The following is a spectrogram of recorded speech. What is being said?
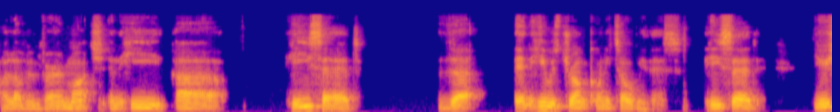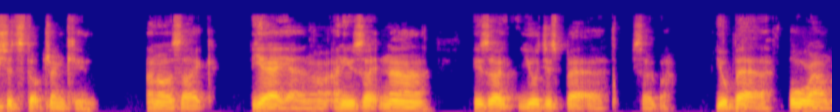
I love him very much. And he uh, he said that, and he was drunk when he told me this. He said, you should stop drinking. And I was like, yeah, yeah, no. And he was like, nah. He was like, you're just better sober. You're better all around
